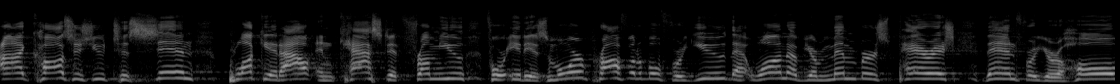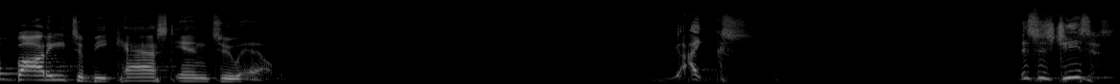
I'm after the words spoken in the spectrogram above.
eye causes you to sin, pluck it out and cast it from you, for it is more profitable for you that one of your members perish than for your whole body to be cast into hell. Yikes. This is Jesus.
